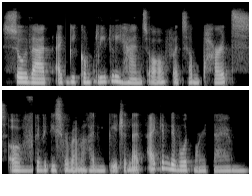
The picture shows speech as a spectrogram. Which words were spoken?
so that I be completely hands off at some parts of activities for Mamacademy page and that I can devote more time.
